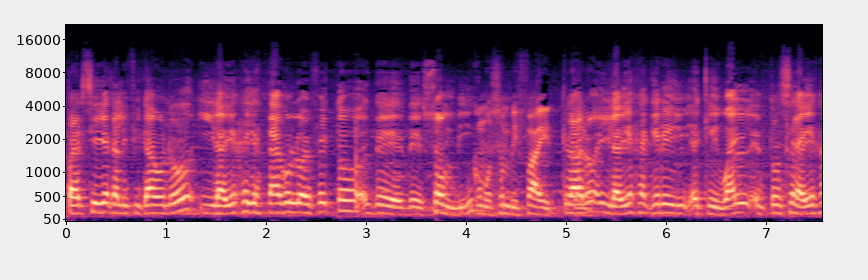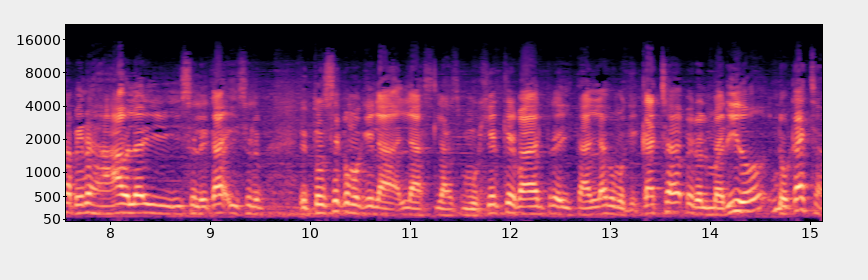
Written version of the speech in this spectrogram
para ver si ella calificaba o no, y la vieja ya estaba con los efectos de, de zombie. Como Zombie Fight. Claro, y la vieja quiere que igual, entonces la vieja apenas habla y, y se le cae, y se le- entonces como que la, las, las mujer que va a entrevistarla como que cacha, pero el marido no cacha,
